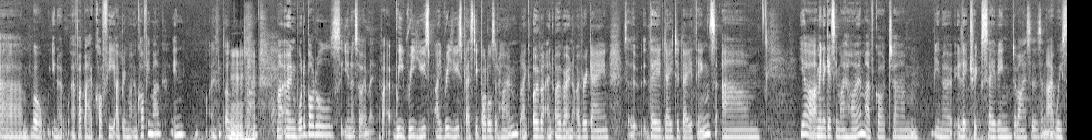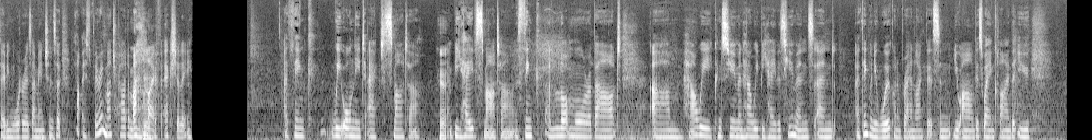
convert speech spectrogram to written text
Um, well, you know, if I buy a coffee, I bring my own coffee mug in a lot of the time. My own water bottles, you know. So I, if I, we reuse, I reuse plastic bottles at home, like over and over and over again. So they're day to day things. Um, yeah, I mean, I guess in my home, I've got um, you know electric saving devices, and I, we saving water, as I mentioned. So yeah, it's very much part of my Yeah. life, actually. I think we all need to act smarter, Yeah. behave smarter, think a lot more about um, how we consume and how we behave as humans. And I think when you work on a brand like this and you are this way inclined, that you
